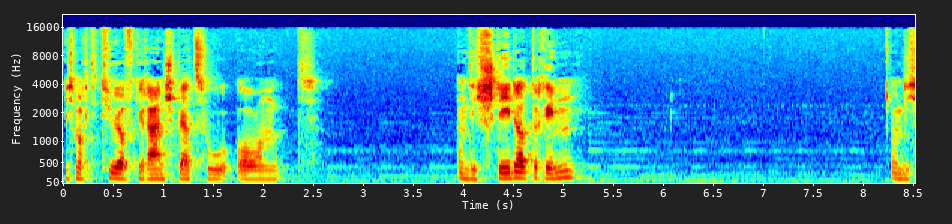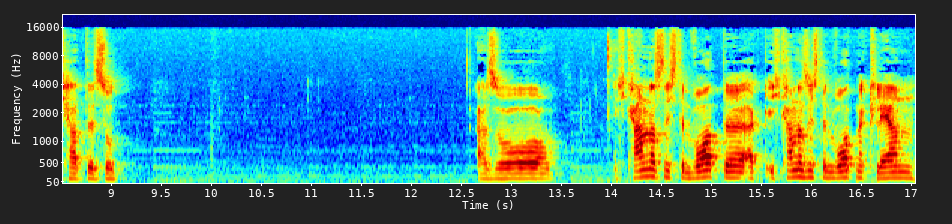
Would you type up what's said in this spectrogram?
Ich mache die Tür auf, gehe rein, sperr zu und, und ich stehe da drin und ich hatte so. Also, ich kann das nicht in Worte, ich kann das nicht in Worten erklären,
